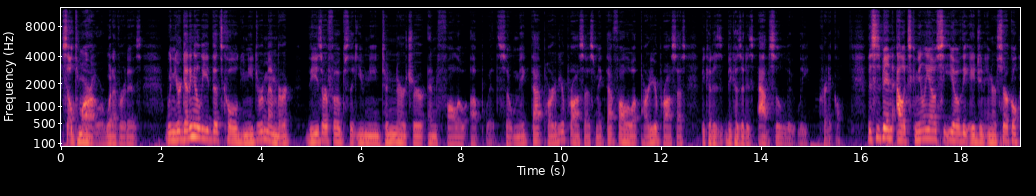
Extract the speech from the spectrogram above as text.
sell tomorrow or whatever it is. When you're getting a lead that's cold, you need to remember these are folks that you need to nurture and follow up with. So make that part of your process, make that follow-up part of your process because, because it is absolutely critical. This has been Alex Camilio, CEO of the Agent Inner Circle.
